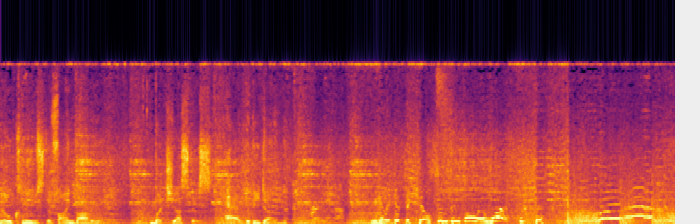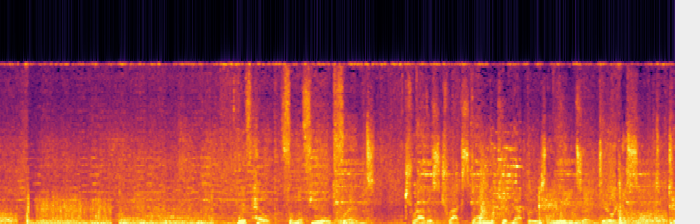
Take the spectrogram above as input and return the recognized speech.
no clues to find Bobbi. But justice had to be done. You gonna get to kill some people or what? With help from a few old friends, Travis tracks down the kidnappers and leads a daring assault to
